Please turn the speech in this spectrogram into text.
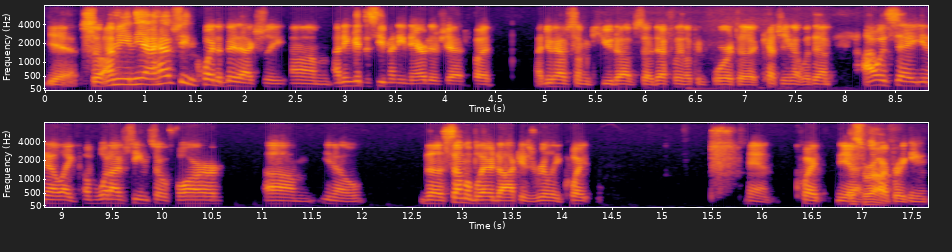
Yeah. So I mean, yeah, I have seen quite a bit actually. Um, I didn't get to see many narratives yet, but I do have some queued up. So definitely looking forward to catching up with them. I would say, you know, like of what I've seen so far, um, you know, the Selma Blair doc is really quite, man, quite yeah, It's it's, heartbreaking.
